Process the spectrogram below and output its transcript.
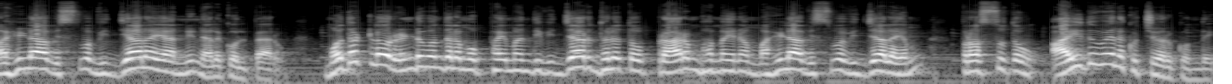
మహిళా విశ్వవిద్యాలయాన్ని నెలకొల్పారు. మొదట్లో రెండు వందల ముప్పై మంది విద్యార్థులతో ప్రారంభమైన మహిళా విశ్వవిద్యాలయం ప్రస్తుతం ఐదు వేలకు చేరుకుంది.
